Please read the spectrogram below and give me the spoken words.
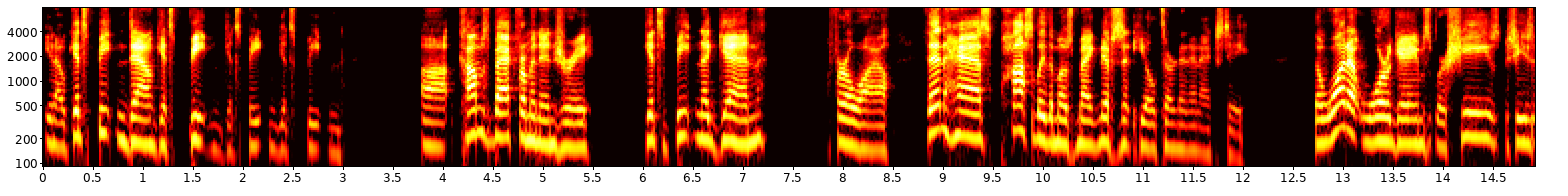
you know, gets beaten down, gets beaten, gets beaten, gets beaten. Uh comes back from an injury, gets beaten again for a while, then has possibly the most magnificent heel turn in NXT. The one at War Games where she's she's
